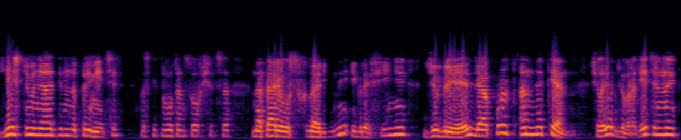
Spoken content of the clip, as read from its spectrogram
Есть у меня один на примете, — воскликнула танцовщица, — нотариус Флорины и графини Дюбриэль Леопольд Аннекен, Человек добродетельный,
